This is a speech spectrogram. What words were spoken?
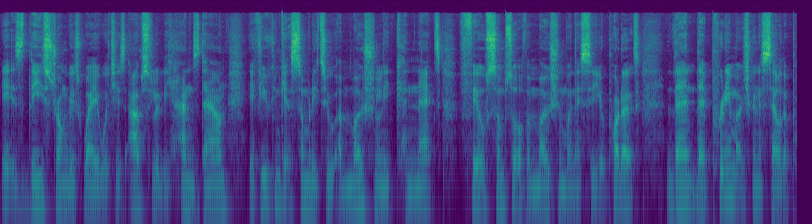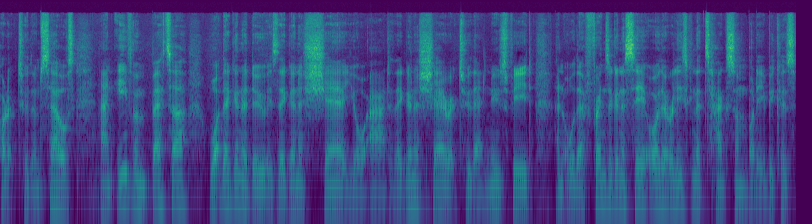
it is the strongest way, which is absolutely hands down. If you can get somebody to emotionally connect, feel some sort of emotion when they see your product, then they're pretty much going to sell the product to themselves. And even better, what they're going to do is they're going to share your ad. They're going to share it to their newsfeed and all their friends are going to see it or they're at least going to tag somebody. Because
